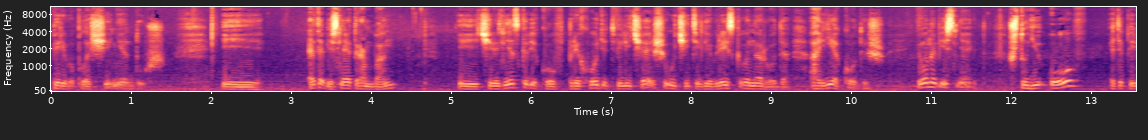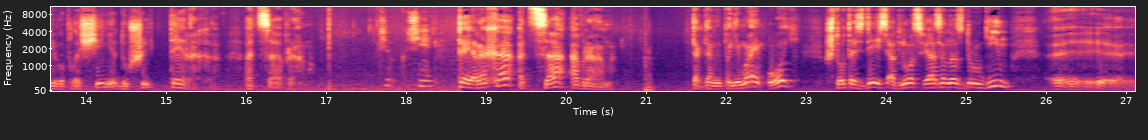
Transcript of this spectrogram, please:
перевоплощения душ. И это объясняет Рамбан. И через несколько веков приходит величайший учитель еврейского народа Ария Кодыш – и он объясняет, что Иов – это перевоплощение души Тераха, отца Авраама. Тераха, отца Авраама. Тогда мы понимаем, ой, что-то здесь одно связано с другим. Э, э,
